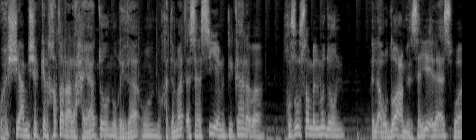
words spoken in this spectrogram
وهالشي عم يشكل خطر على حياتهم وغذائهم وخدمات أساسية مثل الكهرباء خصوصا بالمدن. الأوضاع من سيء إلى أسوأ.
